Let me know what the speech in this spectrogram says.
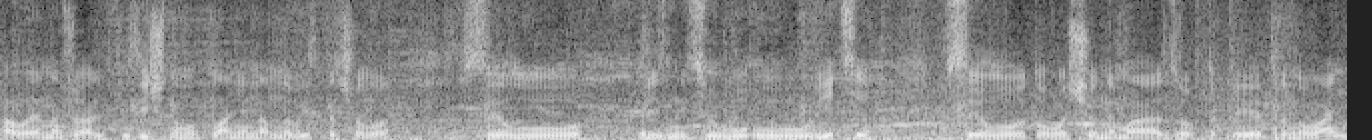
але, на жаль, в фізичному плані нам не вистачило в силу різниці у, віці, в силу того, що немає таки тренувань.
